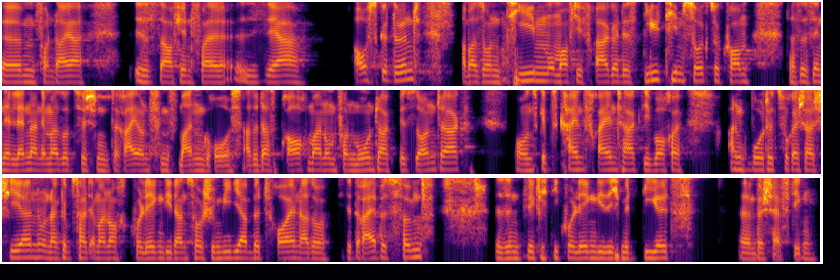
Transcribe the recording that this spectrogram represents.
Ähm, von daher ist es da auf jeden Fall sehr ausgedünnt. Aber so ein Team, um auf die Frage des Deal-Teams zurückzukommen, das ist in den Ländern immer so zwischen drei und fünf Mann groß. Also das braucht man, um von Montag bis Sonntag, bei uns gibt es keinen freien Tag die Woche, Angebote zu recherchieren. Und dann gibt es halt immer noch Kollegen, die dann Social Media betreuen. Also diese drei bis fünf, sind wirklich die Kollegen, die sich mit Deals äh, beschäftigen.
